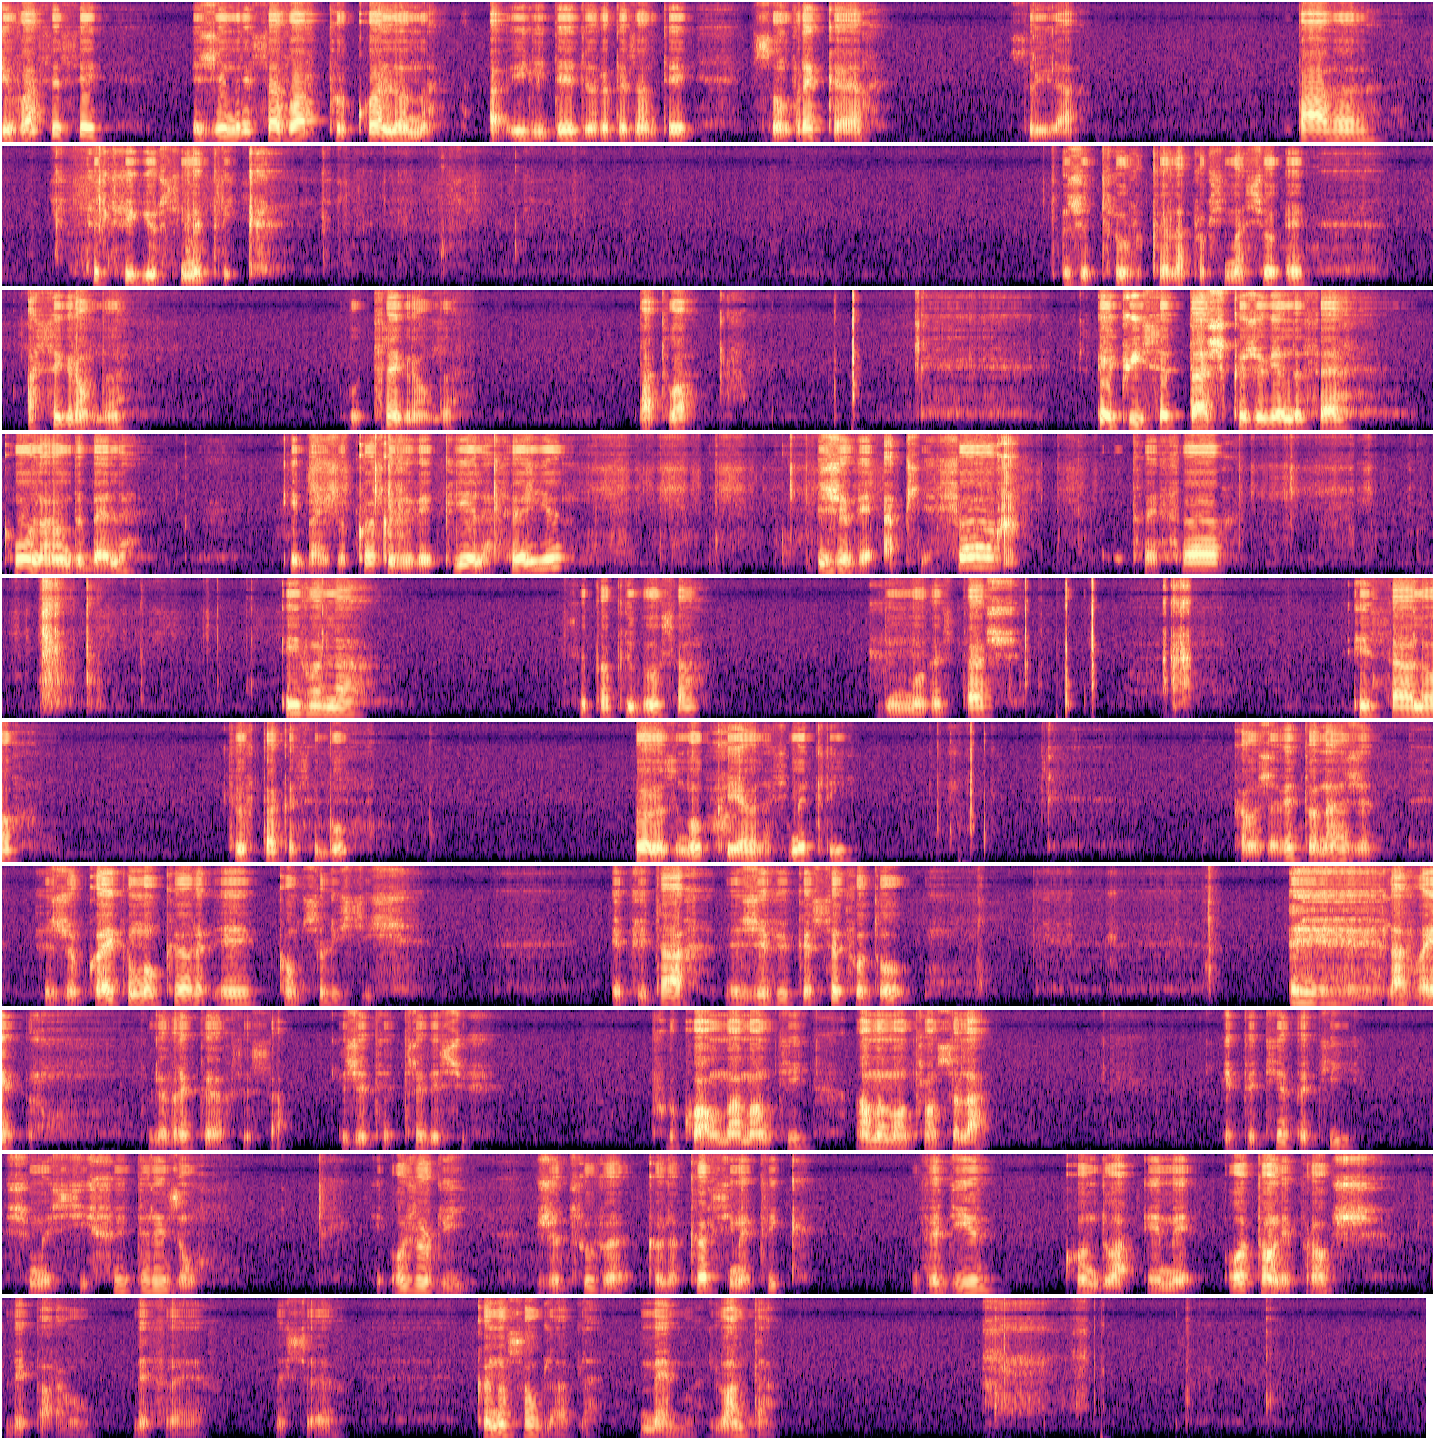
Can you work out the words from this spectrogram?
Tu vois, c'est... J'aimerais savoir pourquoi l'homme a eu l'idée de représenter son vrai cœur, celui-là, par euh, cette figure symétrique. Je trouve que l'approximation est assez grande, hein, ou très grande. Pas toi Et puis cette tâche que je viens de faire, comment la rendre belle Eh bien, je crois que je vais plier la feuille. Je vais appuyer fort, très fort. Et voilà. C'est pas plus beau ça? D'une mauvaise tâche. Et ça alors? Tu trouves pas que c'est beau? Heureusement qu'il y a la symétrie. Quand j'avais ton âge, je croyais que mon cœur est comme celui-ci. Et plus tard, j'ai vu que cette photo est la vraie, le vrai cœur, c'est ça. J'étais très déçu. Pourquoi on m'a menti en me montrant cela? Et petit à petit, je me suis fait des raisons. Et aujourd'hui, je trouve que le cœur symétrique veut dire qu'on doit aimer autant les proches, les parents, les frères, les sœurs, que nos semblables, même lointains.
